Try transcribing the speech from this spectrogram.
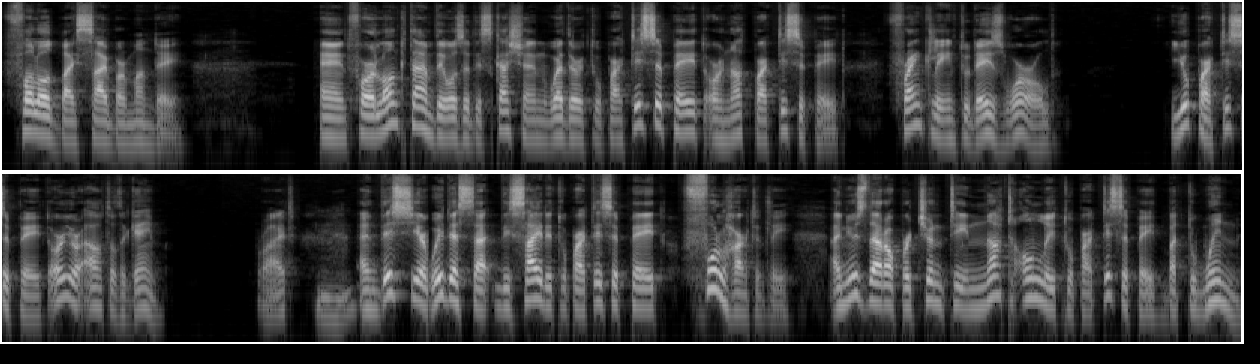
followed by Cyber Monday. And for a long time, there was a discussion whether to participate or not participate. Frankly, in today's world, you participate or you're out of the game, right? Mm-hmm. And this year, we deci- decided to participate full heartedly and use that opportunity not only to participate, but to win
